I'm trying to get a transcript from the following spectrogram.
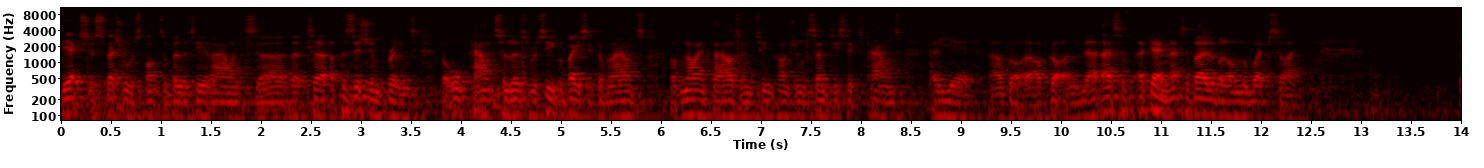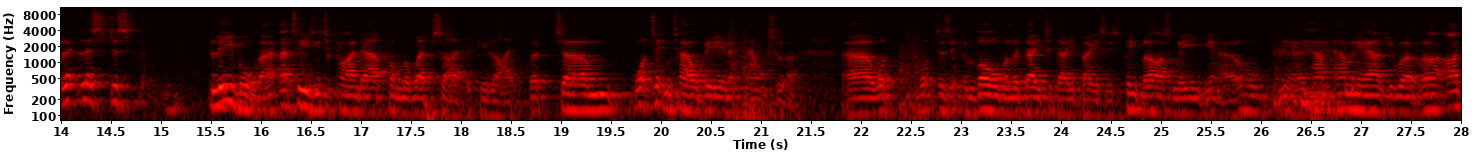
the extra special responsibility allowance uh, that uh, a position brings. But all councillors receive a basic allowance of nine thousand two hundred and seventy six pounds a year. I've got I've got a, that's again that's available on the website. Let, let's just leave all that. That's easy to find out from the website if you like. But um, what's it entail being a councillor? Uh, what what does it involve on a day-to-day basis? People ask me, you know, oh, you know, how, how many hours you work? Well, I, I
